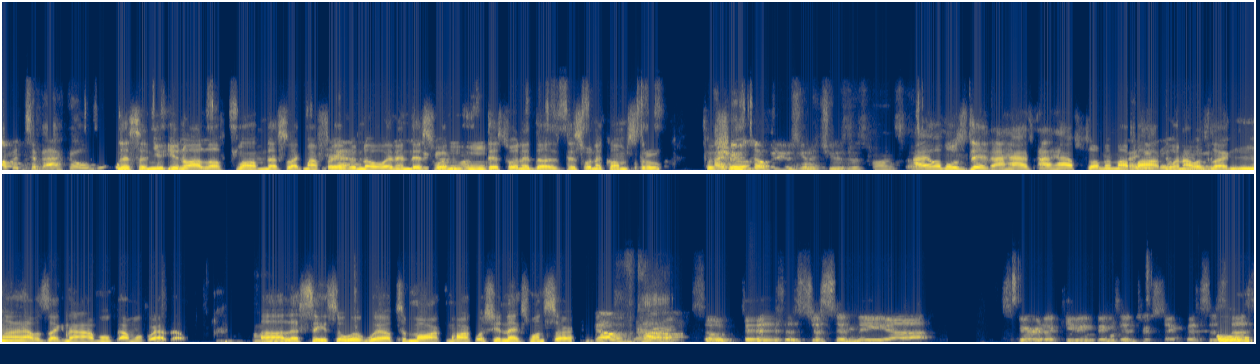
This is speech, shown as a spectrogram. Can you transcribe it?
almond tobacco. listen, you, you know, I love plum. That's like my favorite Yeah. note. And then this It's a good one, one. Mhm. this one, it does. This one, it comes through for I sure. knew somebody was gonna choose this one. So. I almost did. I have, I have some in my I bottle, and I was it. like, mm, I was like, nah, I won't, I won't grab that one. Uh, Mm. let's see. So we're, we're up to Mark. Mark, what's your next one, sir? Gov All right. So this is just in the uh, spirit of keeping things interesting. This is Ooh. the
